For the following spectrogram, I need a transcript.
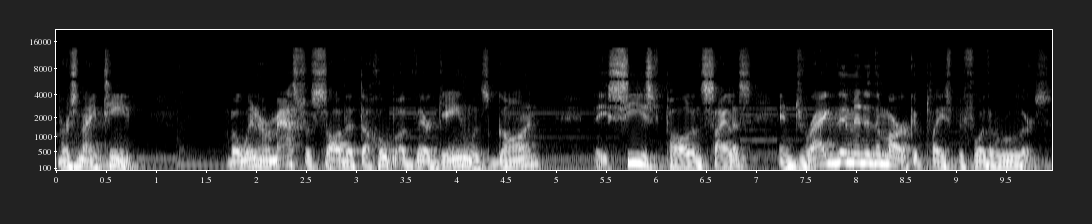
Verse 19 But when her master saw that the hope of their gain was gone, they seized Paul and Silas and dragged them into the marketplace before the rulers.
